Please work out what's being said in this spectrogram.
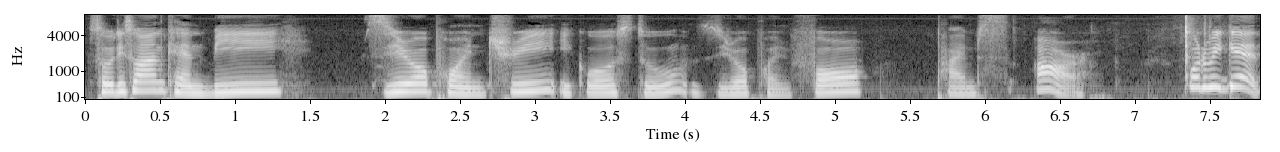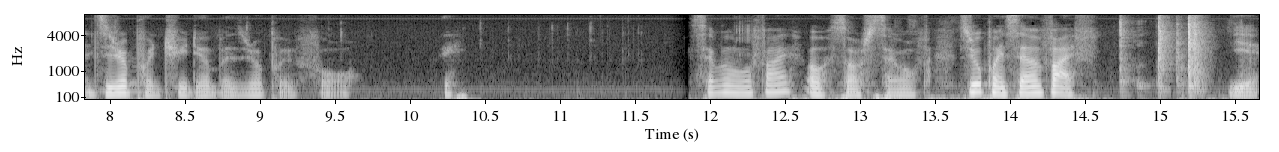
So this one can be 0 0.3 equals to 0 0.4 times R. What do we get? 0 0.3 divided by 0 0.4. Eh. 7 over 5? Oh, sorry, 7 over 5. 0 0.75. Yeah,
